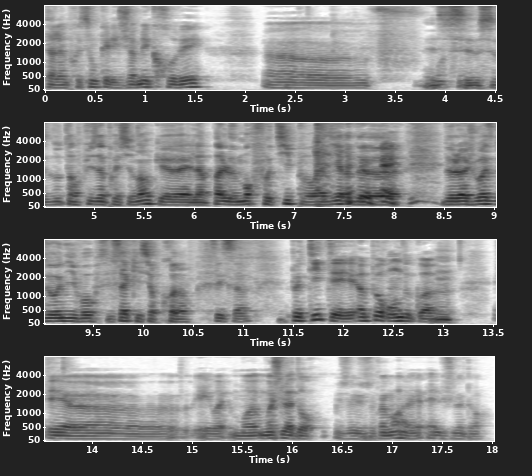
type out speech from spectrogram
T'as l'impression qu'elle est jamais crevée. Euh, c'est d'autant plus impressionnant qu'elle n'a pas le morphotype, on va dire, de, de la joueuse de haut niveau. C'est ça qui est surprenant. C'est ça. Petite et un peu ronde, quoi. Mm. Et, euh, et ouais, moi, moi je l'adore. Je, vraiment, elle je l'adore.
